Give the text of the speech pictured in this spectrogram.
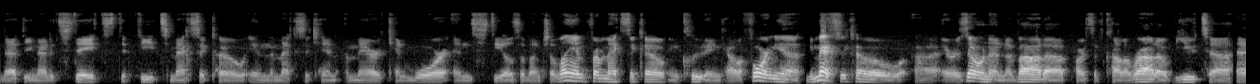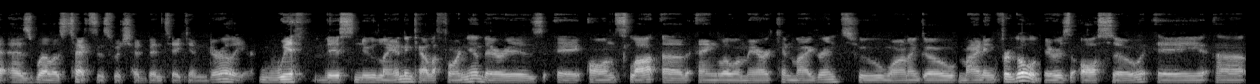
that the United States defeats Mexico in the Mexican American War and steals a bunch of land from Mexico, including California, New Mexico, uh, Arizona, Nevada, parts of Colorado, Utah, as well as Texas, which had been taken earlier. With this new land in California, there is a onslaught of Anglo-American migrants who want to go mining for gold. There is also a uh,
